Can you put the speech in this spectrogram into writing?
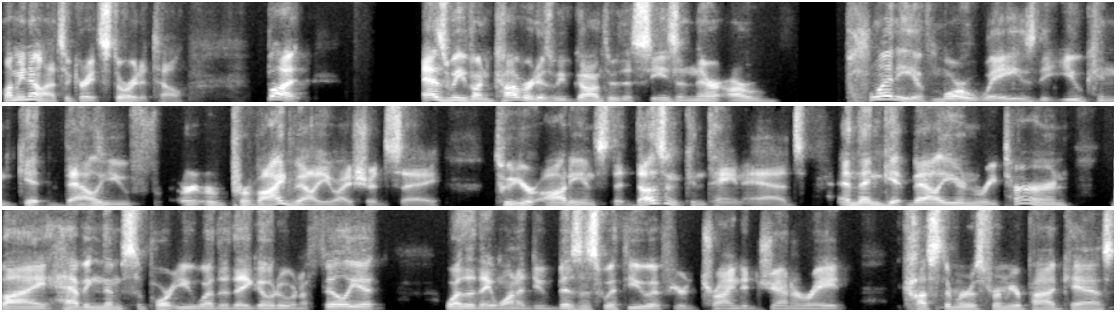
let me know. That's a great story to tell. But as we've uncovered as we've gone through the season, there are plenty of more ways that you can get value or, or, provide value, I should say, to your audience that doesn't contain ads and then get value in return by having them support you, whether they go to an affiliate, whether they want to do business with you, if you're trying to generate customers from your podcast.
